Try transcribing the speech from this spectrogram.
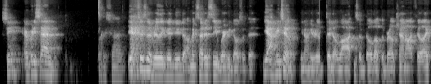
See, everybody's sad. Very sad. Yeah. This is a really good dude, though. I'm excited to see where he goes with it. Yeah, me too. You know, he really did a lot to build up the Braille channel. I feel like,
